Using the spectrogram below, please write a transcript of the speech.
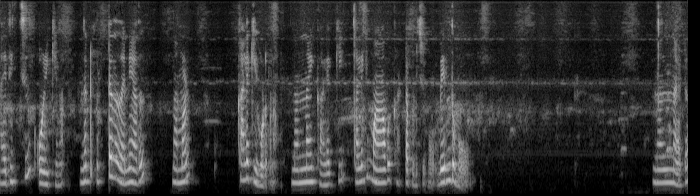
അരിച്ച് ഒഴിക്കണം. എന്നിട്ട് പെട്ടെന്ന് തന്നെ അത് നമ്മൾ കലക്കി കൊടുക്കണം. നന്നായി കലക്കി അല്ലെങ്കിൽ മാവ് കട്ട പിടിച്ച് പോകും വെന്ത് പോകും നന്നായിട്ട്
